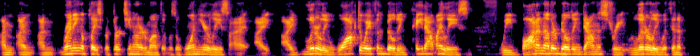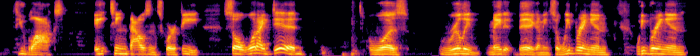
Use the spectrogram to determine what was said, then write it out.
I'm I'm I'm renting a place for thirteen hundred a month. It was a one year lease. I, I I literally walked away from the building, paid out my lease. We bought another building down the street, literally within a few blocks, eighteen thousand square feet. So what I did was really made it big. I mean, so we bring in we bring in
